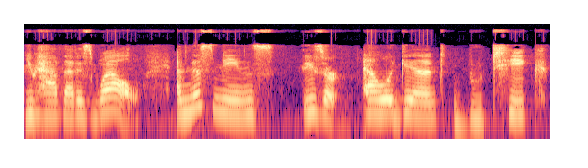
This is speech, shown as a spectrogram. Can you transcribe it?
you have that as well. And this means these are elegant, boutique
